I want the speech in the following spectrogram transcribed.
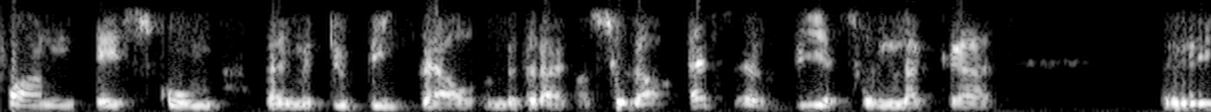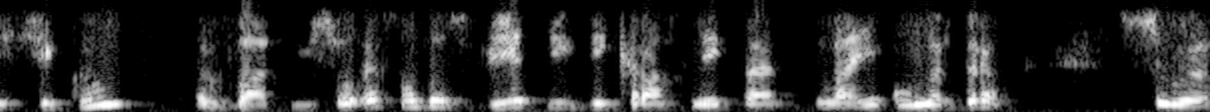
van Eskom by Medupi wel in bedryf was. So daar is 'n wesenlike risiko wat hierso is want ons weet die, die kragnetwerk bly onder druk. So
